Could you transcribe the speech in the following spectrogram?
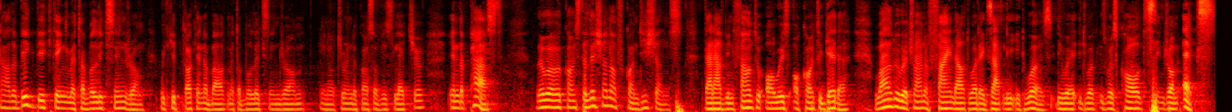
Now, the big, big thing, metabolic syndrome, we keep talking about metabolic syndrome, you know, during the course of this lecture. In the past, there were a constellation of conditions that have been found to always occur together. While we were trying to find out what exactly it was, it, was, it was called Syndrome X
